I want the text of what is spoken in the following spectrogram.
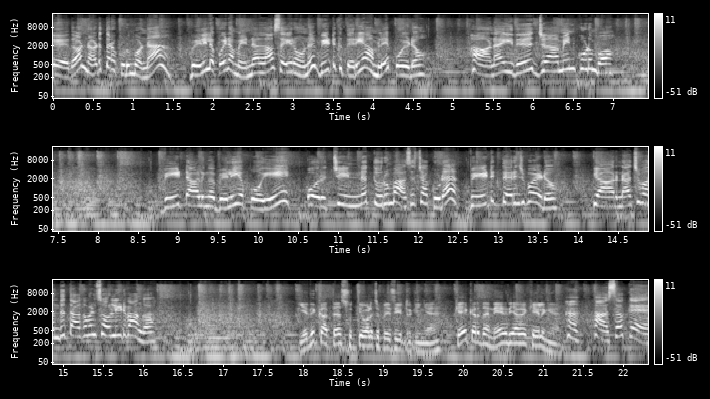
ஏதோ நடுத்தர குடும்பம்னா வெளியில போய் நம்ம என்னெல்லாம் செய்யறோம்னு வீட்டுக்கு தெரியாமலே போயிடும். ஆனா இது ஜமீன் குடும்பம். வீட்டாளுங்க வெளியே போய் ஒரு சின்ன துரும்ப அசைச்சா கூட வீட்டுக்கு தெரிஞ்சு போயிடும். யாருனாச்சும் வந்து தகவல் சொல்லிடுவாங்க. எதுக்காத்த சுத்தி வளைச்சு பேசிக்கிட்டு இருக்கீங்க? கேட்கறத நேரடியாவே கேளுங்க. ஹ, அசோக்கு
